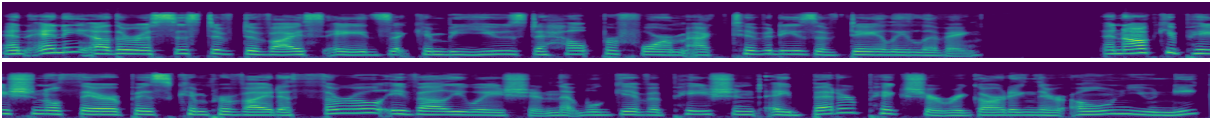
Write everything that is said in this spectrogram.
and any other assistive device aids that can be used to help perform activities of daily living. An occupational therapist can provide a thorough evaluation that will give a patient a better picture regarding their own unique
